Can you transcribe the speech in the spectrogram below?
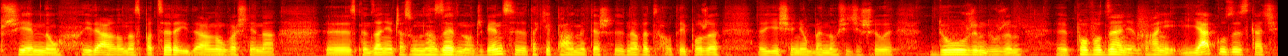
przyjemną, idealną na spacery, idealną właśnie na spędzanie czasu na zewnątrz, więc takie palmy też nawet o tej porze jesienią będą się cieszyły dużym, dużym powodzeniem. Kochani, jak uzyskać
